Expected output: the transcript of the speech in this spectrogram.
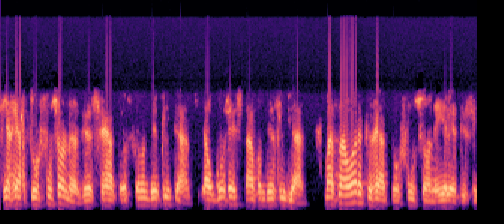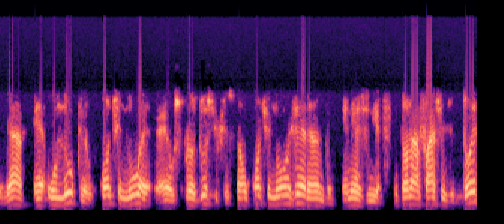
tinha reator funcionando, esses reatores foram desligados, alguns já estavam desligados. Mas na hora que o reator funciona e ele é desligado, é, o núcleo continua, é, os produtos de fissão continuam gerando energia. Então, na faixa de 2%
